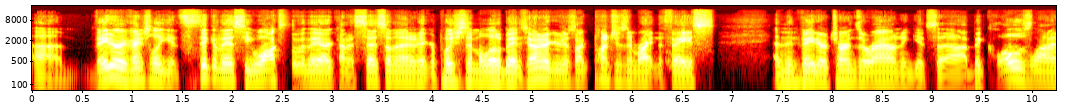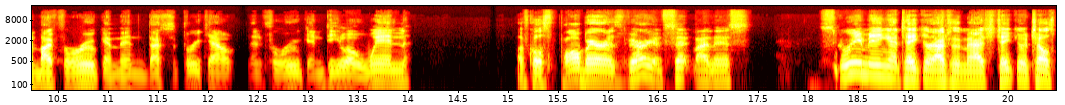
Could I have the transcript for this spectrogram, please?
Um, Vader eventually gets sick of this. He walks over there, kind of says something. to Undertaker pushes him a little bit. The Undertaker just like punches him right in the face. And then Vader turns around and gets a, a big clothesline by Farouk. And then that's the three count. And Farouk and D'Lo win. Of course, Paul Bearer is very upset by this, screaming at Taker after the match. Taker tells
